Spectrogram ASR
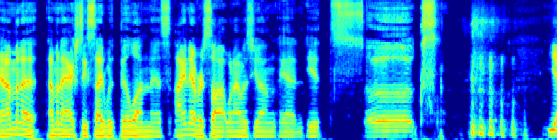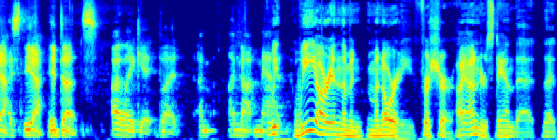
And I'm gonna I'm gonna actually side with Bill on this. I never saw it when I was young, and it sucks. Yeah. Yeah, it does. I like it, but I'm I'm not mad. we we are in the min- minority for sure. I understand that that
